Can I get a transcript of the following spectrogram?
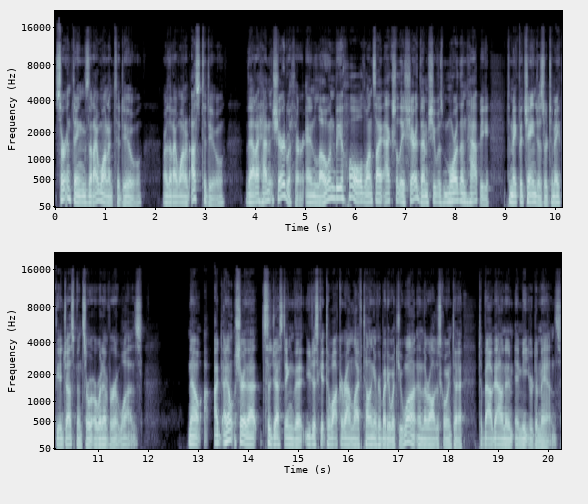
certain things that I wanted to do or that I wanted us to do that I hadn't shared with her. And lo and behold, once I actually shared them, she was more than happy to make the changes or to make the adjustments or, or whatever it was. Now, I, I, don't share that suggesting that you just get to walk around life telling everybody what you want and they're all just going to, to bow down and, and meet your demands.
